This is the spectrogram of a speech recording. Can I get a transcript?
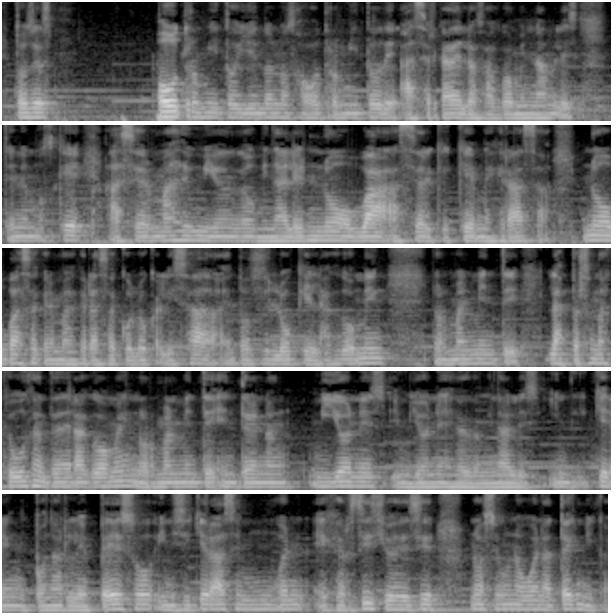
Entonces, otro mito, yéndonos a otro mito de acerca de los abdominales, tenemos que hacer más de un millón de abdominales no va a hacer que quemes grasa, no vas a quemar grasa colocalizada. Entonces, lo que el abdomen, normalmente las personas que buscan tener abdomen, normalmente entrenan millones y millones de abdominales y quieren ponerle peso y ni siquiera hacen un buen ejercicio, es decir, no hacen una buena técnica.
